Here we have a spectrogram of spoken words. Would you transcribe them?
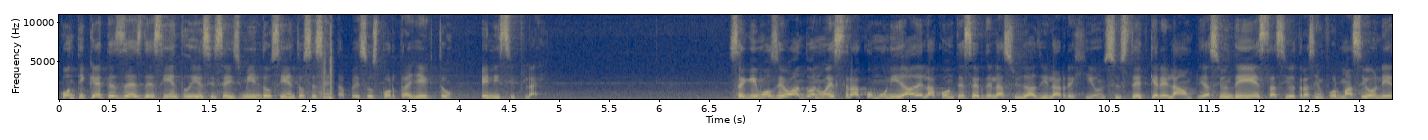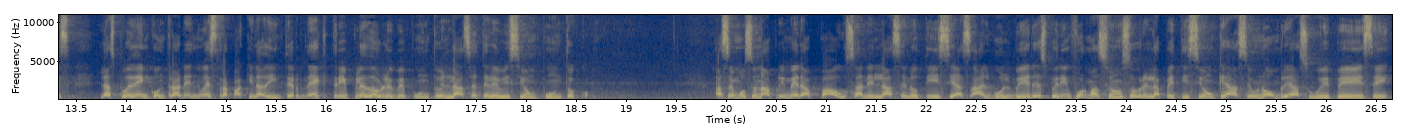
con tiquetes desde 116.260 pesos por trayecto en EasyFly. Seguimos llevando a nuestra comunidad el acontecer de la ciudad y la región. Si usted quiere la ampliación de estas y otras informaciones, las puede encontrar en nuestra página de internet www.enlacetelevisión.com. Hacemos una primera pausa en Enlace Noticias. Al volver, espera información sobre la petición que hace un hombre a su EPS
